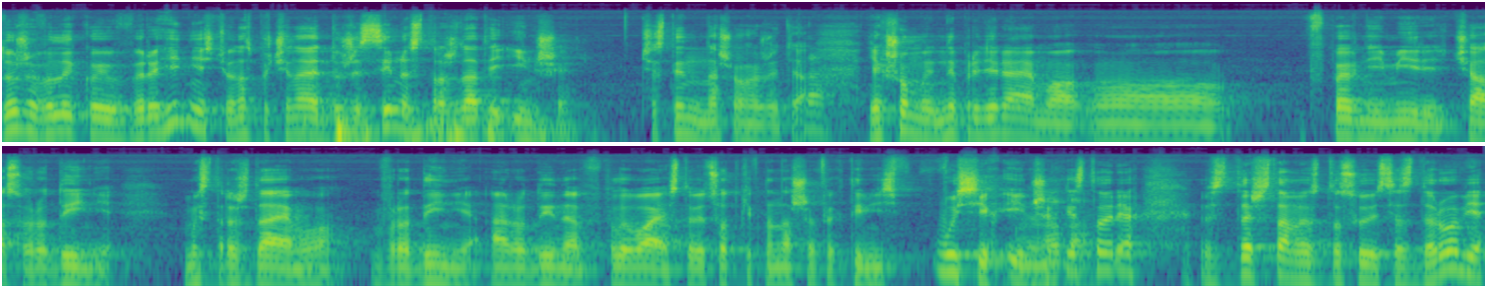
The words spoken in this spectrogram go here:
дуже великою вирогідністю у нас починають дуже сильно страждати інші частини нашого життя. Так. Якщо ми не приділяємо о, в певній мірі часу родині, ми страждаємо в родині, а родина впливає 100% на нашу ефективність в усіх інших Ну, історіях. Те ж саме стосується здоров'я.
